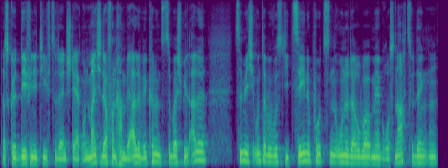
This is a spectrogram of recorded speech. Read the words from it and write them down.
das gehört definitiv zu deinen Stärken. Und manche davon haben wir alle. Wir können uns zum Beispiel alle ziemlich unterbewusst die Zähne putzen, ohne darüber mehr groß nachzudenken.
